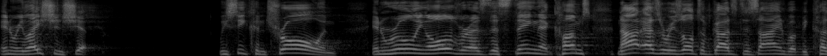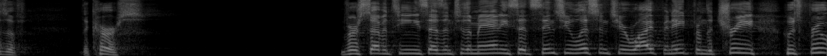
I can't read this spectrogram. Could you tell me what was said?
in relationship. We see control and, and ruling over as this thing that comes not as a result of God's design, but because of the curse. Verse 17, he says, And to the man he said, Since you listened to your wife and ate from the tree whose fruit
